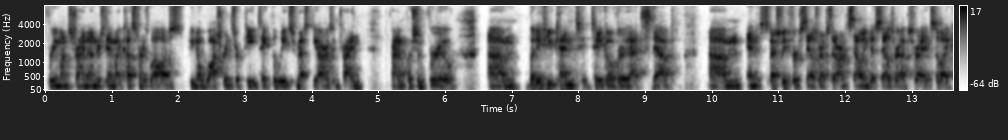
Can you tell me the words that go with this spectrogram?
three months trying to understand my customers well? I'll just you know watch, rinse, repeat, take the leads from SDRs and try and try and push them through. Um, but if you can t- take over that step, um, and especially for sales reps that aren't selling to sales reps, right? So like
